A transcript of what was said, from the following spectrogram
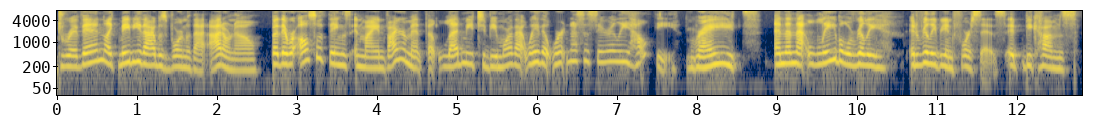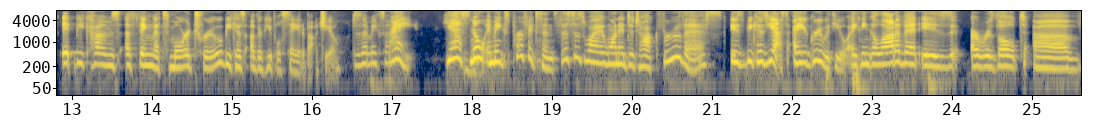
driven. Like maybe that I was born with that. I don't know. But there were also things in my environment that led me to be more that way that weren't necessarily healthy. Right. And then that label really it really reinforces. It becomes it becomes a thing that's more true because other people say it about you. Does that make sense? Right. Yes, mm-hmm. no, it makes perfect sense. This is why I wanted to talk through this, is because, yes, I agree with you. I think a lot of it is a result of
